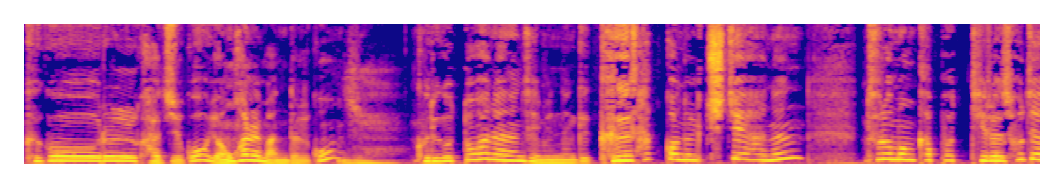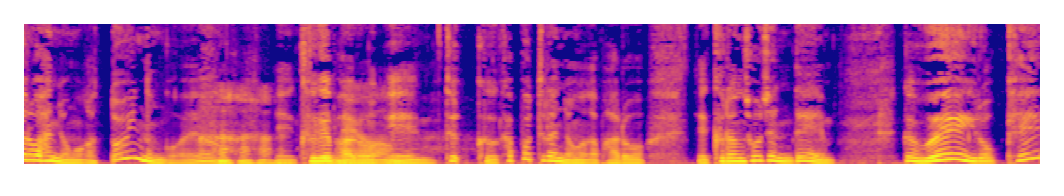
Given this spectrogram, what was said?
그거를 가지고 영화를 만들고 예. 그리고 또 하나는 재밌는 게 그 사건을 취재하는 트루먼 카포티를 소재로 한 영화가 또 있는 거예요. 예, 그게 바로 예, 그 카포티란 영화가 바로 예, 그런 소재인데 그러니까 왜 이렇게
